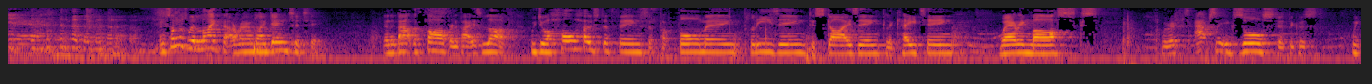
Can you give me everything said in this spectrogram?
and sometimes we're like that around identity and about the Father and about His love. We do a whole host of things of performing, pleasing, disguising, placating, wearing masks. We're absolutely exhausted because we,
